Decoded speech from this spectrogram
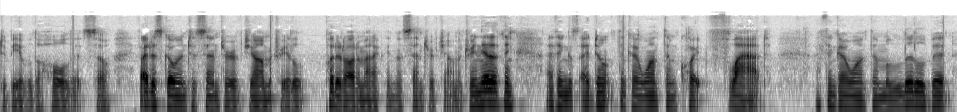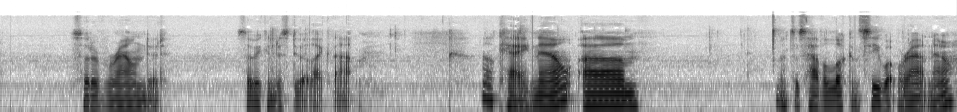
to be able to hold it. So if I just go into center of geometry, it'll put it automatically in the center of geometry. And the other thing I think is I don't think I want them quite flat. I think I want them a little bit sort of rounded. So we can just do it like that. Okay, now um, let's just have a look and see what we're at now.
